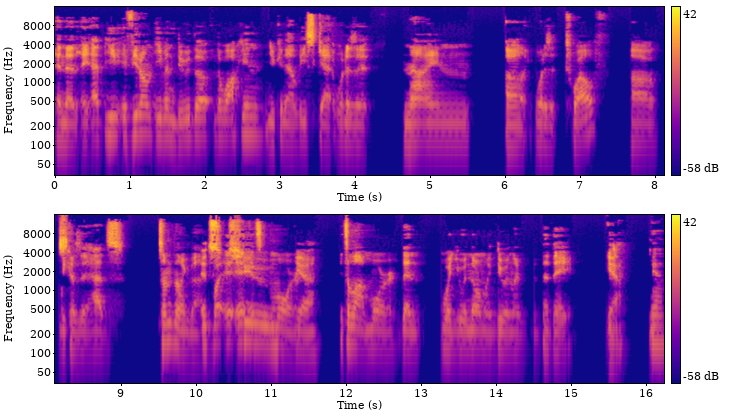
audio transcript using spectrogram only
And then eh, at, you, if you don't even do the the walking, you can at least get what is it nine? Uh, what is it twelve? Uh, because it adds something like that. it's but it, it- it's two- more. Yeah, it's a lot more than what you would normally do in like the day. yeah. Yeah.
